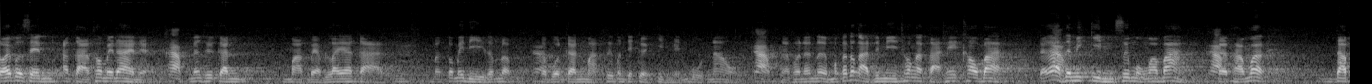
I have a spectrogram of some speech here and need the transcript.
ร้อยเปอร์เซ็นต์อากาศเข้าไม่ได้เนี่ยครับนั่นคือการหมักแบบไร้อากาศอืมมันก็ไม่ดีสำหรับครับกระบวนการหมักซึ่งมันจะเกิดกลิ่นเหม็นบูดเน่าครับนะเพราะฉะนั้นเออมันก็ต้องอาจจะมีช่องอากาศให้เข้าบ้างแต่ก็ครับอาจจะมีกลิ่นซึมออกมาบ้างครับแต่ถามว่าดับ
